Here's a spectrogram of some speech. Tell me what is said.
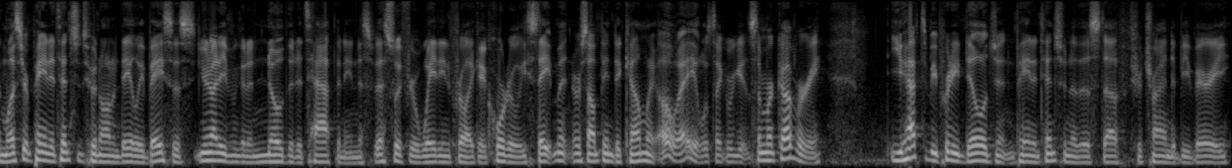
unless you're paying attention to it on a daily basis, you're not even going to know that it's happening, especially if you're waiting for like a quarterly statement or something to come like, "Oh, hey, it looks like we're getting some recovery." You have to be pretty diligent in paying attention to this stuff if you're trying to be very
